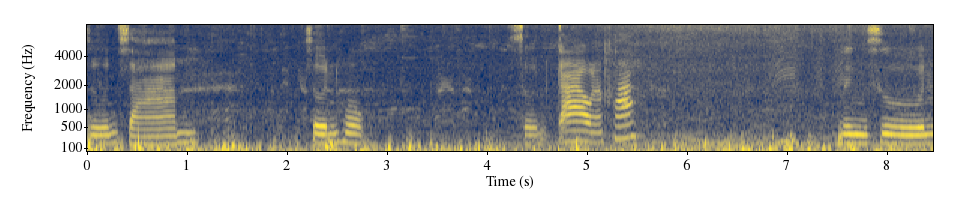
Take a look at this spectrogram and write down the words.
ศูนย์สามศูนย์หกศูนย์เก้านะคะหนึ่งศูนย์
